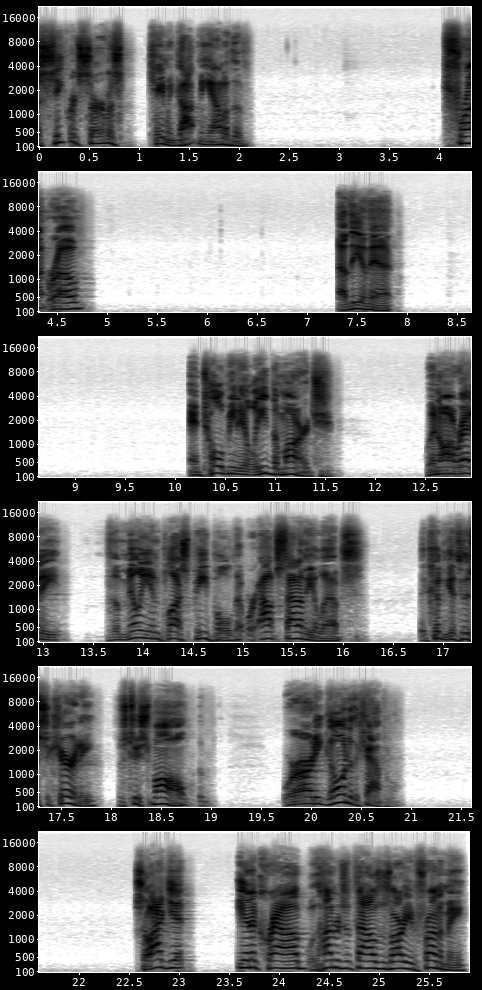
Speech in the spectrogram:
The Secret Service came and got me out of the front row of the event and told me to lead the march when already the million plus people that were outside of the ellipse that couldn't get through the security, it was too small, were already going to the Capitol. So I get in a crowd with hundreds of thousands already in front of me,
